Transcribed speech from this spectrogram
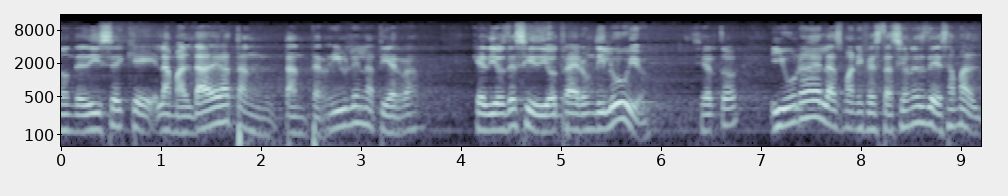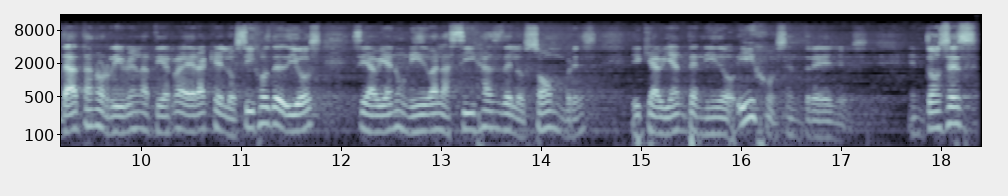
donde dice que la maldad era tan, tan terrible en la tierra que Dios decidió traer un diluvio, ¿cierto? Y una de las manifestaciones de esa maldad tan horrible en la tierra era que los hijos de Dios se habían unido a las hijas de los hombres y que habían tenido hijos entre ellos. Entonces,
